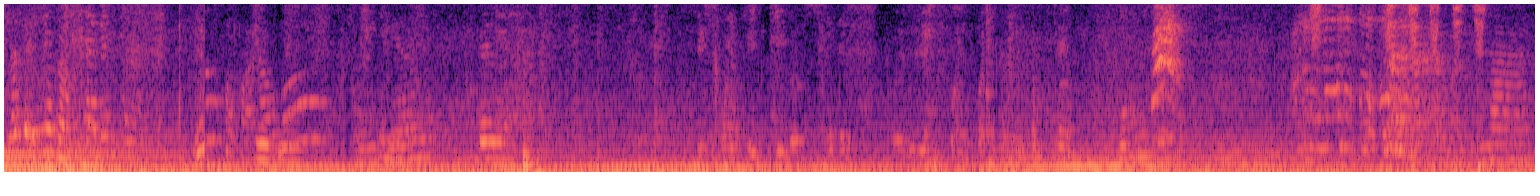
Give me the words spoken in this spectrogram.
Nasa iya na. Six point eight kilos. Six point five. Nah.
